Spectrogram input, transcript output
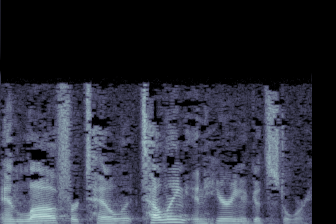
and love for tell, telling and hearing a good story.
